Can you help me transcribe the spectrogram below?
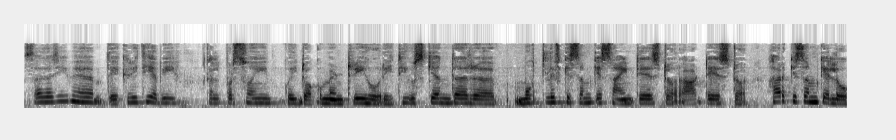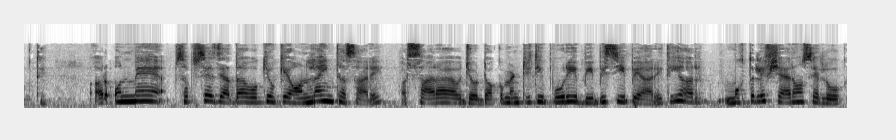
سزا جی میں دیکھ رہی تھی، ابھی کل پرسوں ہی کوئی ڈاکومینٹری ہو رہی تھی۔ اس کے اندر مختلف قسم کے سائنٹسٹ اور آرٹسٹ اور ہر قسم کے لوگ تھے۔ اور ان میں سب سے زیادہ وہ کیونکہ آن لائن تھا سارے اور سارا جو ڈاکومینٹری تھی پوری بی بی سی پہ آ رہی تھی اور مختلف شہروں سے لوگ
